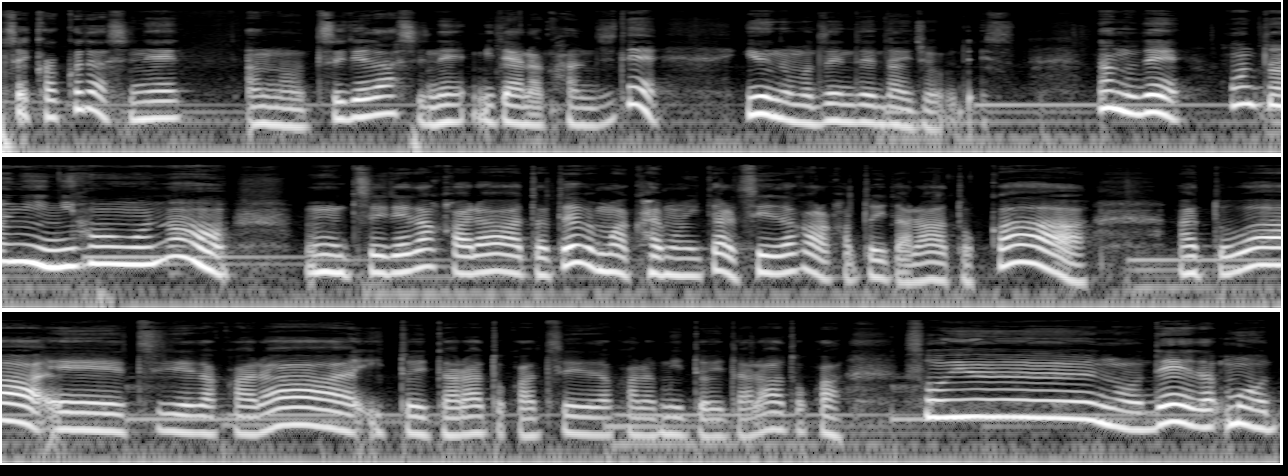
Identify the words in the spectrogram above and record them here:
せっかくだしね、あのついでだしねみたいな感じで言うのも全然大丈夫です。なので、本当に日本語の、うん、ついでだから、例えばまあ買い物行ったらついでだから買っといたらとか、あとは、えー、ついでだから行っといたらとか、ついでだから見といたらとか、そういうので、もう、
